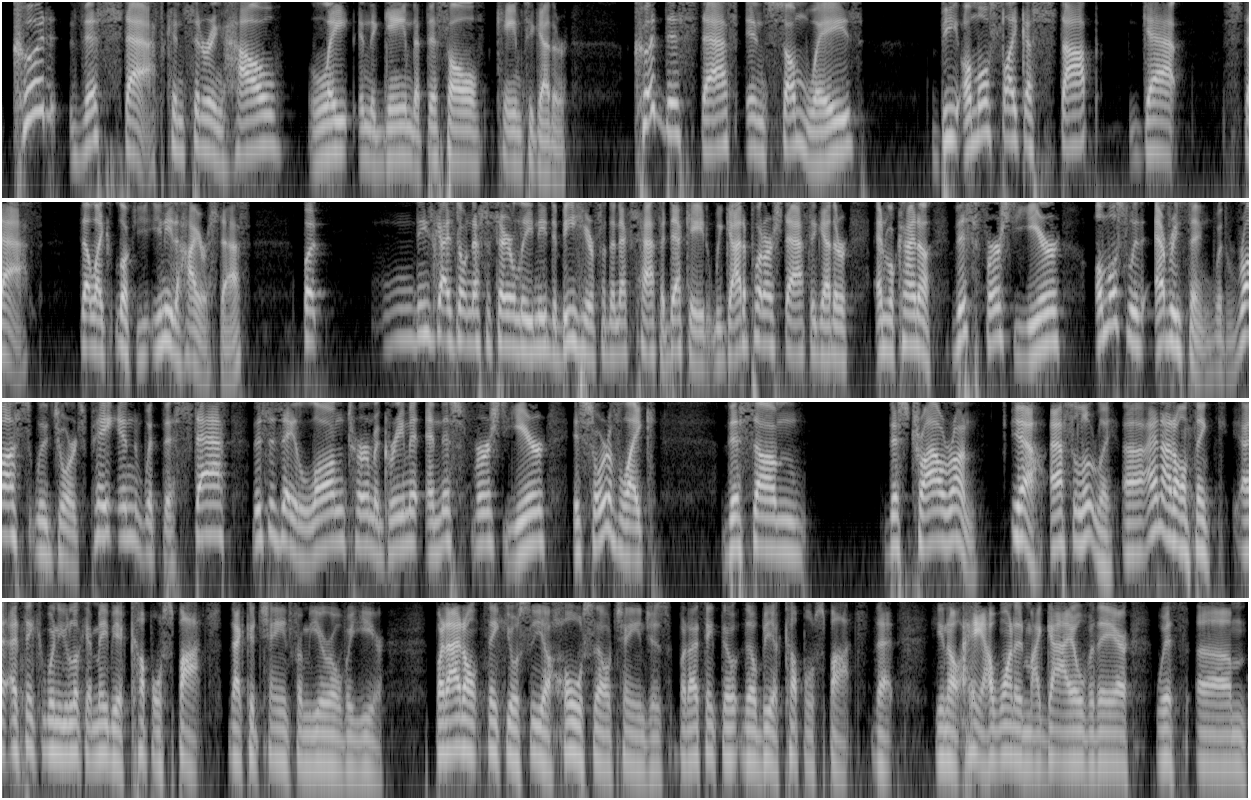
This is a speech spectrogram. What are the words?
Could this staff, considering how late in the game that this all came together, could this staff in some ways be almost like a stopgap staff? That, like, look, you, need to hire staff, but these guys don't necessarily need to be here for the next half a decade. We got to put our staff together, and we'll kind of this first year, almost with everything, with Russ, with George Paton, with this staff. This is a long term agreement, and this first year is sort of like this um this trial run. Yeah, absolutely. Uh, and I don't think I, think when you look at maybe a couple spots that could change from year over year, but I don't think you'll see a wholesale changes. But I think there'll, there'll be a couple spots that you know, hey, I wanted my guy over there with um,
